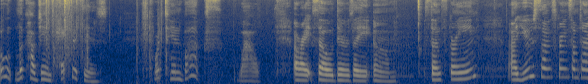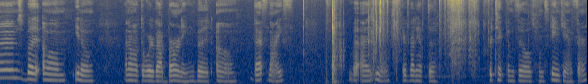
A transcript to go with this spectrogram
Oh, look how jam-packed this is. For 10 bucks. Wow. Alright, so there's a um, sunscreen I use sunscreen sometimes, but, um, you know, I don't have to worry about burning, but, um, that's nice. But I, you know, everybody have to protect themselves from skin cancer.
